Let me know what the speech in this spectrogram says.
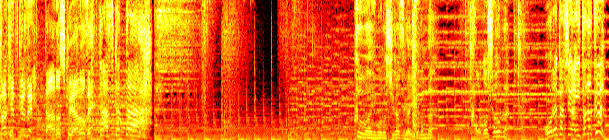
駆けつけるぜ。楽しくやろうぜ。助かった。怖いもの知らずがいるもんだ。この勝負俺たちがいただく。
